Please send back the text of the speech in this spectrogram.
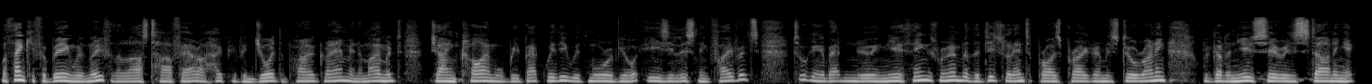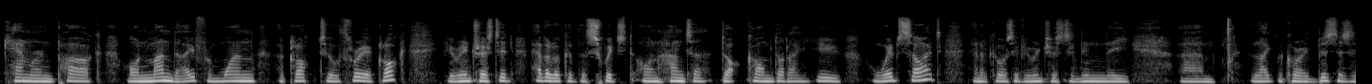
Well, thank you for being with me for the last half hour. I hope you've enjoyed the program. In a moment, Jane Klein will be back with you with more of your easy listening favourites, talking about doing new things. Remember, the Digital Enterprise program is still running. We've got a new series starting at Cameron Park on Monday from 1 o'clock till 3 o'clock. If you're interested, have a look at the switchedonhunter.com.au website. And of course, if you're interested in the um, Lake Macquarie Business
